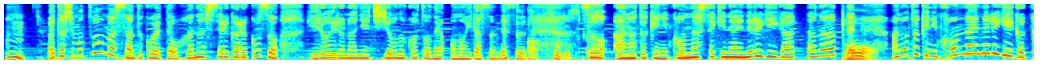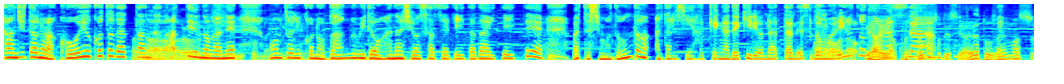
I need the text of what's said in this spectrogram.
うん。私もトーマスさんとこうやってお話してるからこそ、いろいろな日常のことをね、思い出すんです。あそうですか。そう、あの時にこんな素敵なエネルギーがあったなってあの時にこんなエネルギーが感じたのはこういうことだったんだなっていうのがね本当にこの番組でお話をさせていただいていて、私もどんどん新しい発見ができるようになったんです。ど。うもありがとうございます。やいやこちらこそですよ。ありがとうございます。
